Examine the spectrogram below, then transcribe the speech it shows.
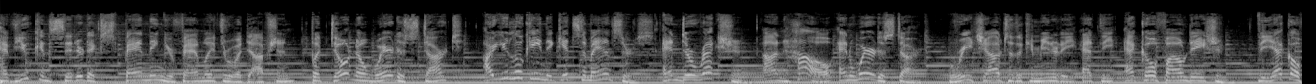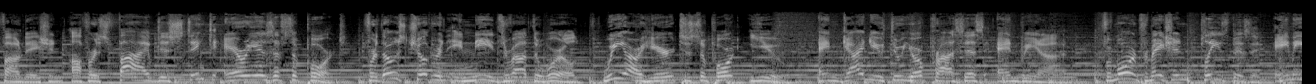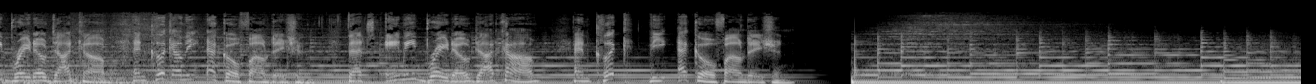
Have you considered expanding your family through adoption, but don't know where to start? Are you looking to get some answers and direction on how and where to start? Reach out to the community at the Echo Foundation. The Echo Foundation offers five distinct areas of support. For those children in need throughout the world, we are here to support you and guide you through your process and beyond. For more information, please visit amybrado.com and click on the Echo Foundation. That's amybrado.com and click the Echo Foundation.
